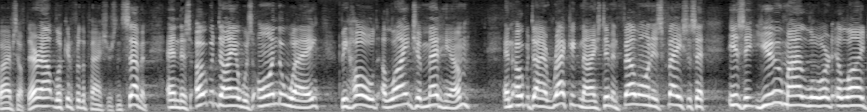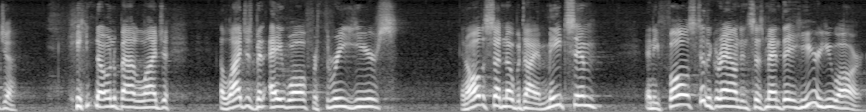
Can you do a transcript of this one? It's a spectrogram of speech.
by himself. They're out looking for the pastures. And 7, and as Obadiah was on the way, behold, Elijah met him, and Obadiah recognized him and fell on his face and said, Is it you, my Lord Elijah? He'd known about Elijah. Elijah's been AWOL for three years. And all of a sudden, Obadiah meets him and he falls to the ground and says, Man, here you are.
